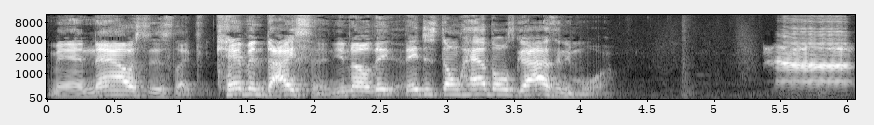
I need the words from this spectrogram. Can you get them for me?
man, now it's just like Kevin Dyson. You know, they they just don't have those guys anymore. Nah.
